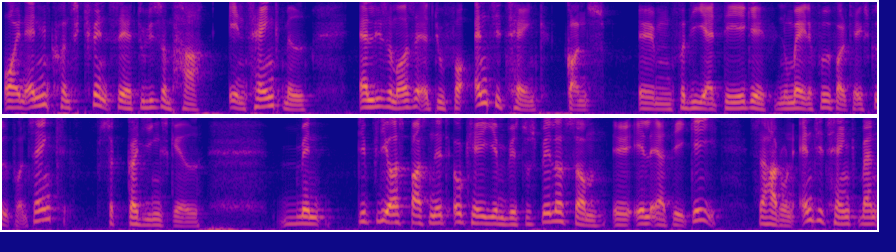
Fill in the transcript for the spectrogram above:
Og en anden konsekvens af, at du ligesom har en tank med, er ligesom også, at du får anti-tank guns. Øhm, fordi at det ikke normale fodfolk kan ikke skyde på en tank, så gør de ingen skade. Men det bliver også bare sådan lidt, okay, jamen hvis du spiller som øh, LRDG, så har du en anti-tank mand,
